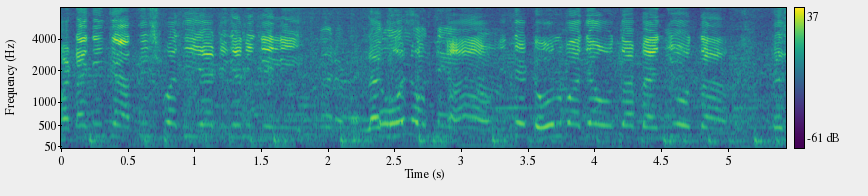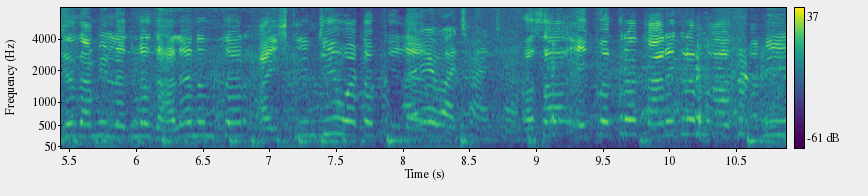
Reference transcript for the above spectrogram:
फटाक्यांची आतिषबाजी या ठिकाणी केली. लग्न इथे ढोल बाजा होता बँजो होता. तसेच आम्ही लग्न झाल्यानंतर आईस्क्रीमचीही वाटप केलं. असा एकत्र कार्यक्रम आम्ही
